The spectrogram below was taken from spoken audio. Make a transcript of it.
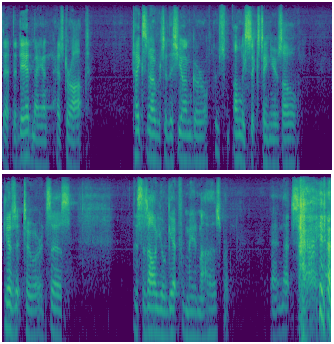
that the dead man has dropped, takes it over to this young girl who's only 16 years old, gives it to her, and says, This is all you'll get from me and my husband. And that's, you know,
